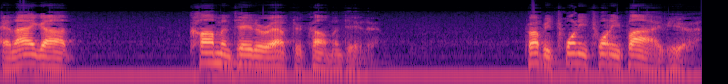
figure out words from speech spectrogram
and I got commentator after commentator. Probably 20, 25 here.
